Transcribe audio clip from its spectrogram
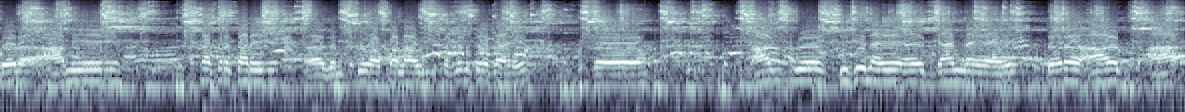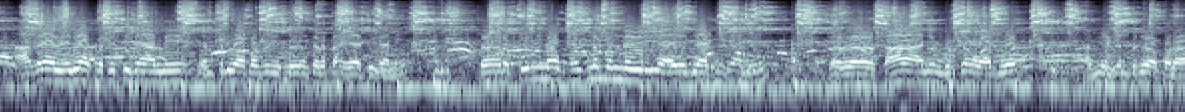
तर आम्ही अशा प्रकारे गणपती बाप्पाला विसर्जन करत आहे. तर आज डी नाही आहे बँड नाही आहे. तर आज आगळ्या वेगळ्या पद्धतीने आम्ही गणपती बाप्पाचं विसर्जन करत आहे या ठिकाणी. तर पूर्ण भजन मंडळी आहेत या ठिकाणी तर टाळ आणि मृदंग वाजवत आम्ही गणपती बाप्पाला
